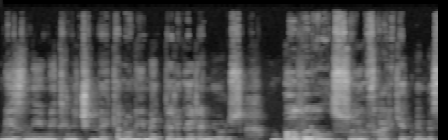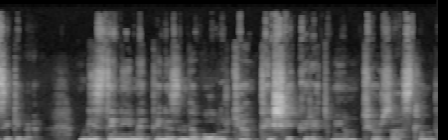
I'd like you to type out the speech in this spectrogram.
Biz nimetin içindeyken o nimetleri göremiyoruz. Balığın suyu fark etmemesi gibi. Biz de nimet denizinde boğulurken teşekkür etmeyi unutuyoruz aslında.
